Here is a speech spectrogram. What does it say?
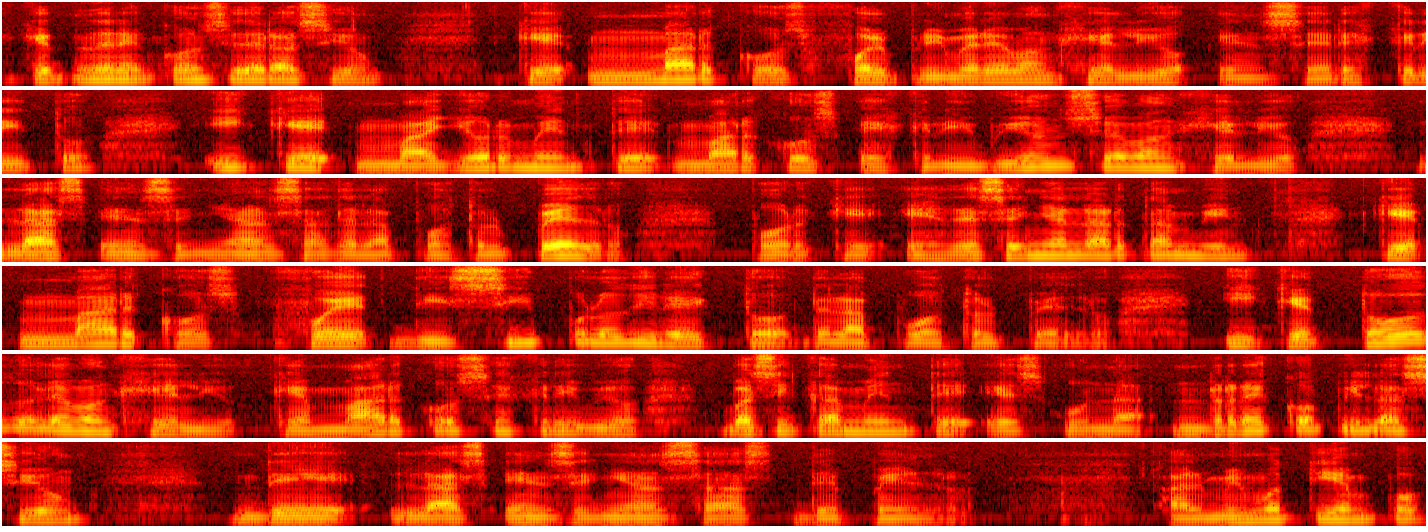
hay que tener en consideración que Marcos fue el primer evangelio en ser escrito y que mayormente Marcos escribió en su evangelio las enseñanzas del apóstol Pedro, porque es de señalar también que Marcos fue discípulo directo del apóstol Pedro y que todo el evangelio que Marcos escribió básicamente es una recopilación de las enseñanzas de Pedro. Al mismo tiempo,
